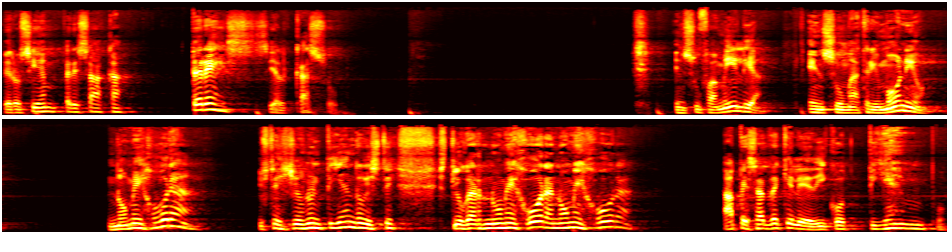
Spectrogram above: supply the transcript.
pero siempre saca tres, si al caso. En su familia, en su matrimonio, no mejora. Y usted, yo no entiendo, este, este hogar no mejora, no mejora. A pesar de que le dedico tiempo.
